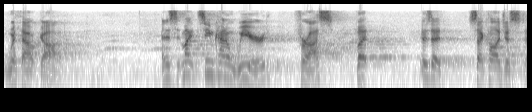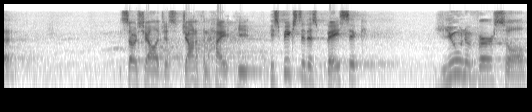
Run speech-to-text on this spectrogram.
without God. And it might seem kind of weird for us, but there's a psychologist, a sociologist, Jonathan Haidt, he, he speaks to this basic, universal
